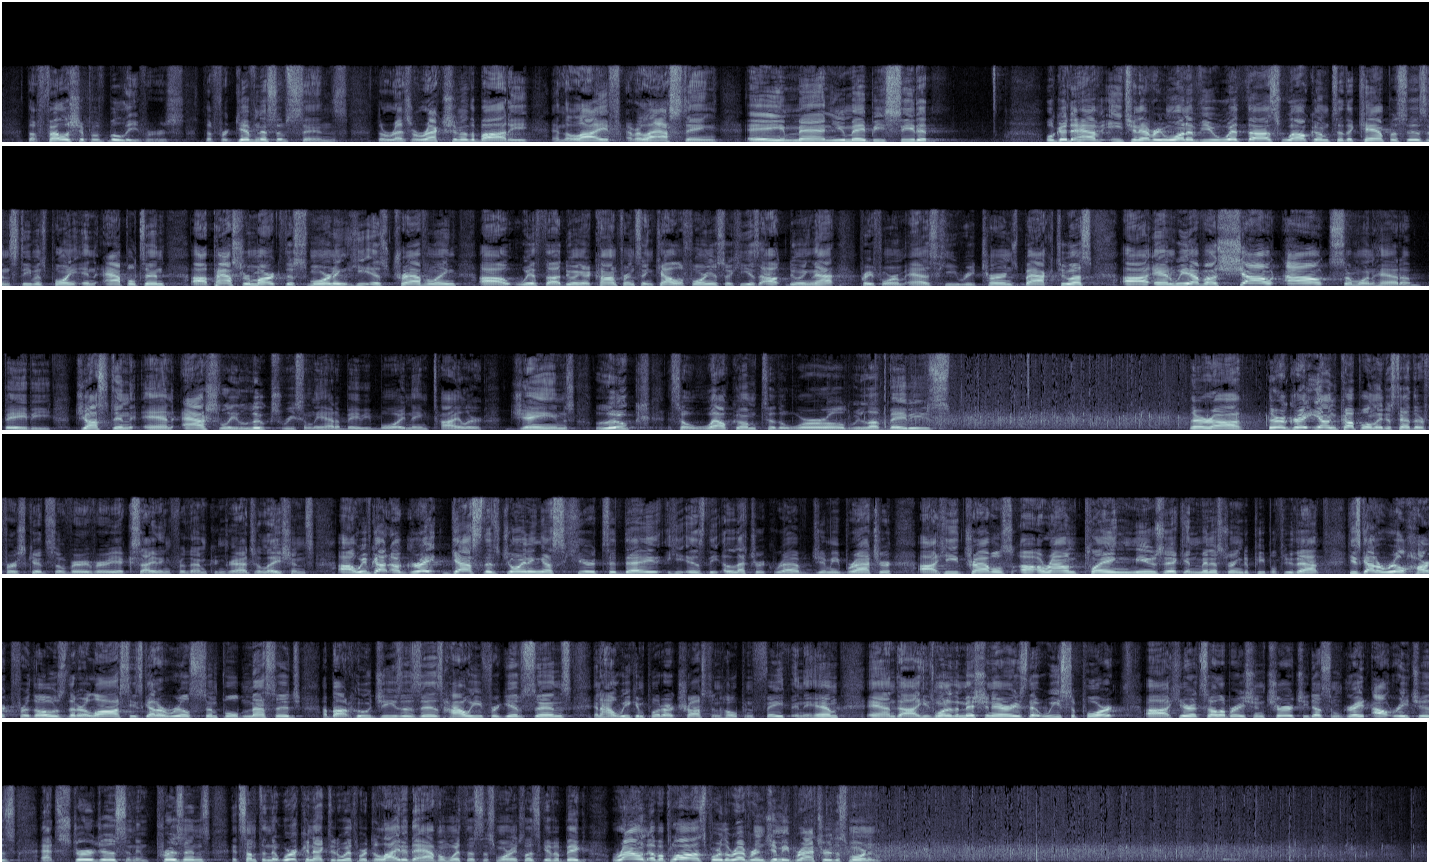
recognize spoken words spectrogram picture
the fellowship of believers, the forgiveness of sins, the resurrection of the body, and the life everlasting. Amen. You may be seated. Well, good to have each and every one of you with us. Welcome to the campuses in Stevens Point in Appleton. Uh, Pastor Mark this morning, he is traveling uh, with uh, doing a conference in California, so he is out doing that. Pray for him as he returns back to us. Uh, and we have a shout out. Someone had a baby. Justin and Ashley Luke's recently had a baby boy named Tyler James Luke. So welcome to the world. We love babies. They're, uh, they're a great young couple, and they just had their first kid, so very, very exciting for them. Congratulations. Uh, we've got a great guest that's joining us here today. He is the Electric Rev, Jimmy Bratcher. Uh, he travels uh, around playing music and ministering to people through that. He's got a real heart for those that are lost. He's got a real simple message about who Jesus is, how he forgives sins, and how we can put our trust and hope and faith in him. And uh, he's one of the missionaries that we support uh, here at Celebration Church. He does some great outreach outreaches at Sturgis and in prisons. It's something that we're connected with. We're delighted to have him with us this morning. So let's give a big round of applause for the Reverend Jimmy Bratcher this morning.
